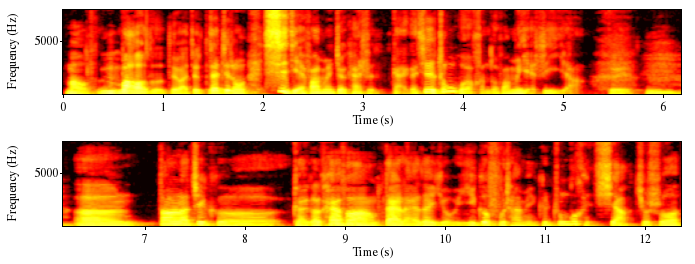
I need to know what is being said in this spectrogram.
帽子，帽子，对吧？就在这种细节方面就开始改革。其实中国很多方面也是一样。对，嗯嗯，当然了，这个改革开放带来的有一个副产品跟中国很像，就是说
